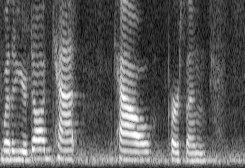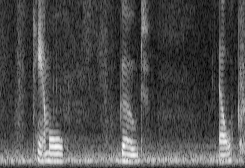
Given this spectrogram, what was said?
Whether you're dog, cat, cow, person, camel, goat, elk,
